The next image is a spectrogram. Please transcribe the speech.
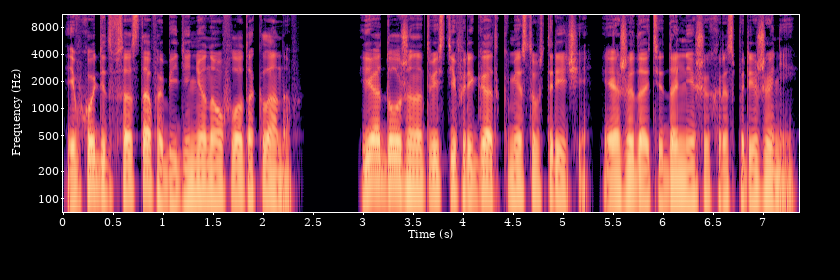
и входит в состав объединенного флота кланов. Я должен отвести фрегат к месту встречи и ожидать дальнейших распоряжений.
